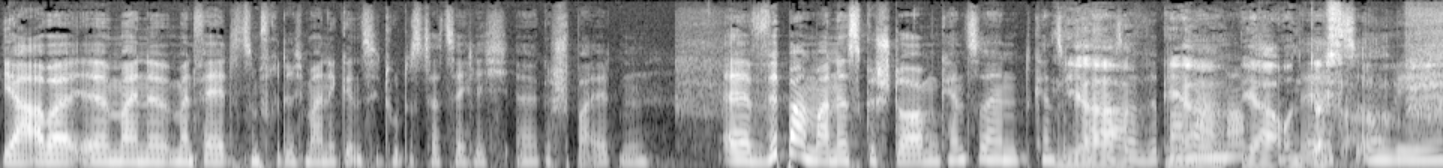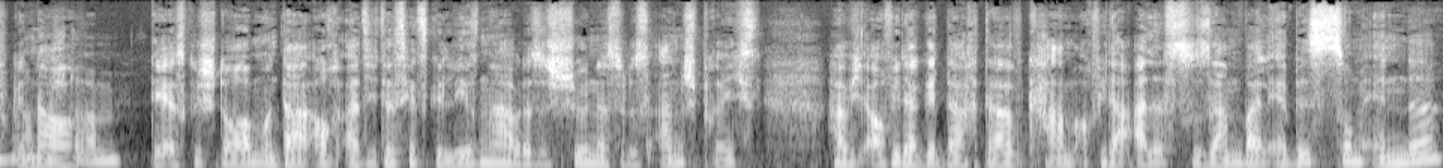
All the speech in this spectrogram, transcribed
ja, aber äh, meine, mein Verhältnis zum Friedrich-Meinecke-Institut ist tatsächlich äh, gespalten. Äh, Wippermann ist gestorben. Kennst du, kennst du ja, Professor Wippermann ja, noch? Ja, und der das ist irgendwie genau, gestorben. Der ist gestorben und da auch, als ich das jetzt gelesen habe, das ist schön, dass du das ansprichst, habe ich auch wieder gedacht, da kam auch wieder alles zusammen, weil er bis zum Ende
